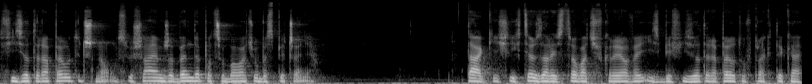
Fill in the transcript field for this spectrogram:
fizjoterapeutyczną. Słyszałem, że będę potrzebować ubezpieczenia. Tak, jeśli chcesz zarejestrować w Krajowej Izbie Fizjoterapeutów praktykę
